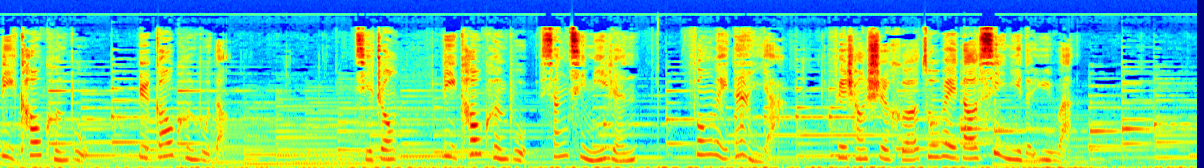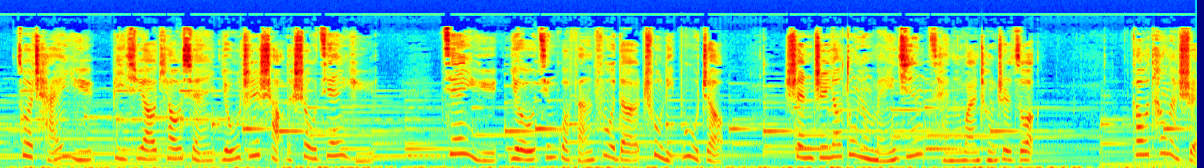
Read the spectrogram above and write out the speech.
利尻昆布、日高昆布等。其中，利尻昆布香气迷人，风味淡雅，非常适合做味道细腻的玉碗。做柴鱼必须要挑选油脂少的瘦煎鱼，煎鱼又经过繁复的处理步骤，甚至要动用霉菌才能完成制作。高汤的水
